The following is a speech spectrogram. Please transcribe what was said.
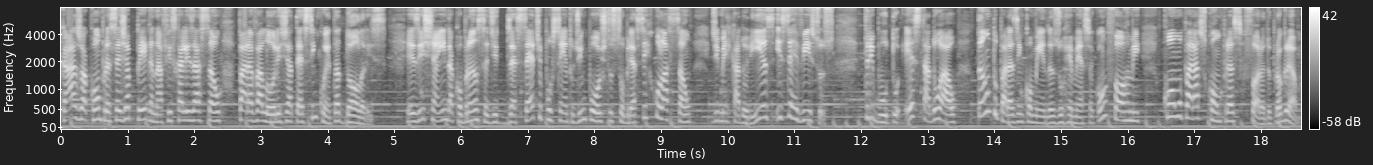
caso a compra seja pega na fiscalização para valores de até 50 dólares. Existe ainda a cobrança de 17% de imposto sobre a circulação de mercadorias e serviços, tributo estadual, tanto para as encomendas do remessa conforme, como para as compras fora do programa.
